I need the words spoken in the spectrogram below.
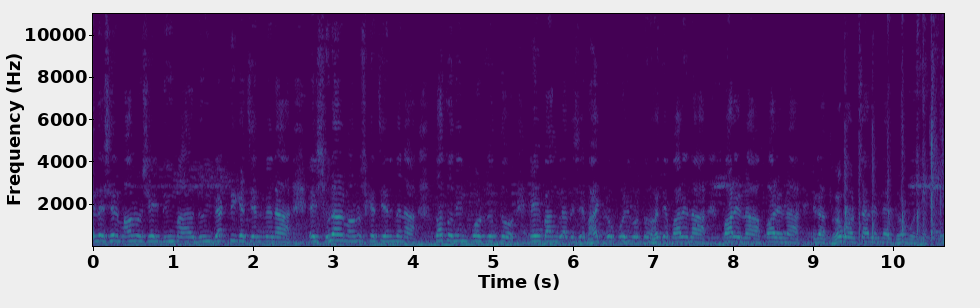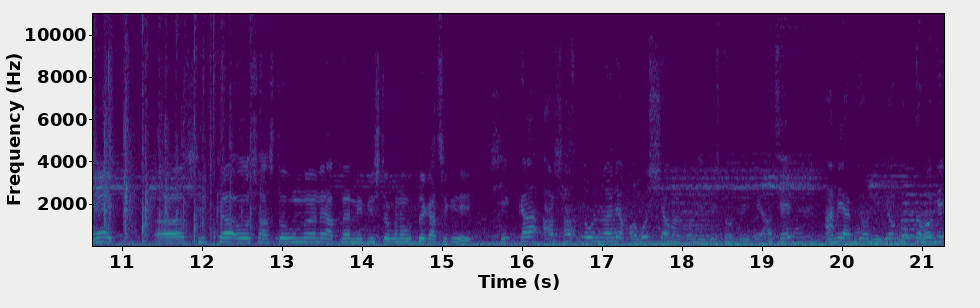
এদেশের মানুষ এই দুই দুই ব্যক্তিকে চেনবে না, এই সোনার মানুষকে চেনবে না ততদিন পর্যন্ত এই বাংলাদেশে ভাগ্য পরিবর্তন হতে পারে না পারে না পারে না। এটা ধ্রুবর চাঁদের ন্যায় ধ্রুবর শিক্ষা ও স্বাস্থ্য উন্নয়নে আপনার নির্দিষ্ট কোনো উদ্যোগ আছে কি? শিক্ষা আর স্বাস্থ্য উন্নয়নে অবশ্যই আমার কোনো নির্দিষ্ট উদ্যোগ আছে। আমি একজন নিজেও ভুক্তভোগী।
